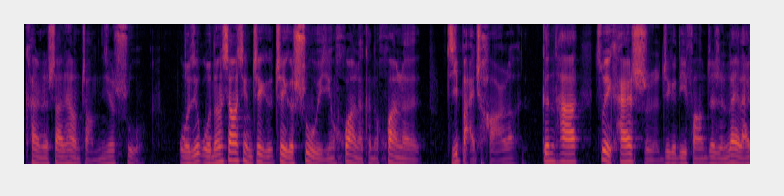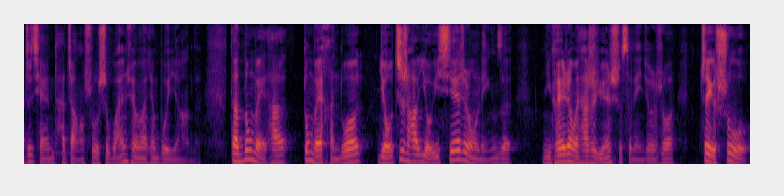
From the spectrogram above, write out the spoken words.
看着山上长的那些树，我就我能相信这个这个树已经换了，可能换了几百茬了。跟它最开始这个地方，这人类来之前，它长的树是完全完全不一样的。但东北它东北很多有至少有一些这种林子，你可以认为它是原始森林，就是说这个树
